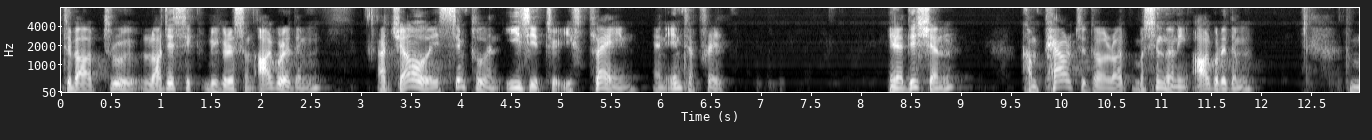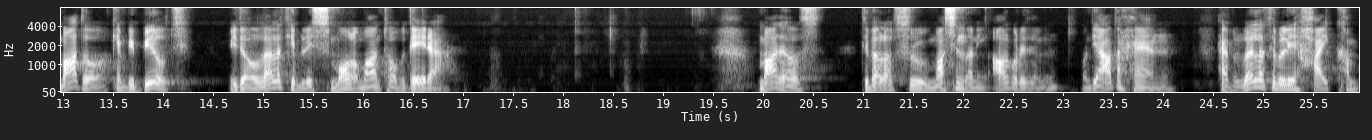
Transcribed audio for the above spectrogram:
developed through logistic regression algorithm are generally simple and easy to explain and interpret. In addition, compared to the machine learning algorithm, the model can be built with a relatively small amount of data. Models developed through machine learning algorithm, on the other hand, have relatively high com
